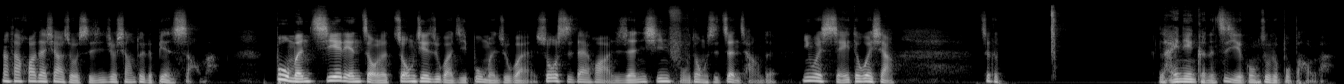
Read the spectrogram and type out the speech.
那他花在下属时间就相对的变少嘛。部门接连走了中阶主管及部门主管，说实在话，人心浮动是正常的，因为谁都会想，这个来年可能自己的工作都不保了吧？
